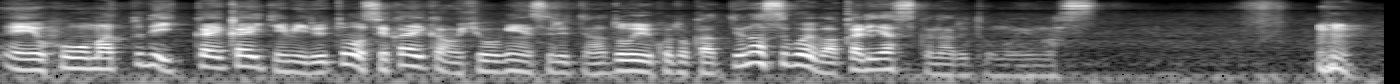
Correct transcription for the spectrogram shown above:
えー、フォーマットで一回書いてみると世界観を表現するっていうのはどういうことかっていうのはすごい分かりやすくなると思います。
